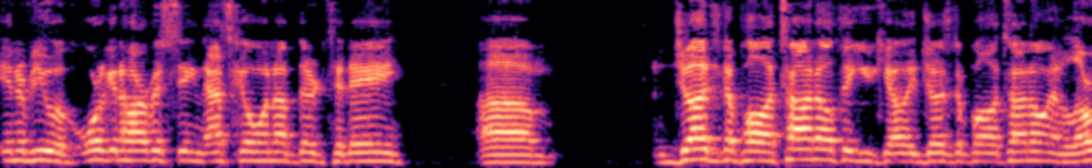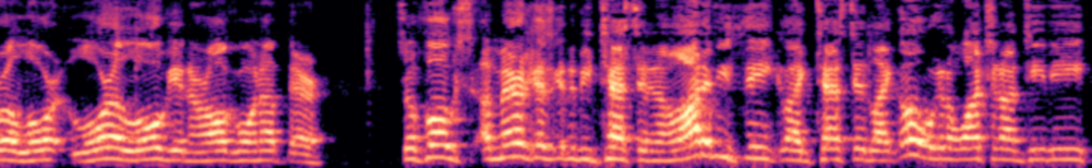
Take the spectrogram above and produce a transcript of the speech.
interview of organ harvesting. That's going up there today. Um, Judge Napolitano, thank you, Kelly. Judge Napolitano and Laura, Laura, Laura Logan are all going up there. So, folks, America is going to be tested, and a lot of you think like tested, like, oh, we're going to watch it on TV.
